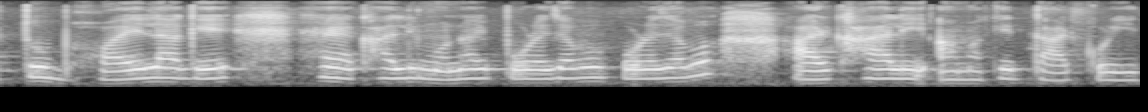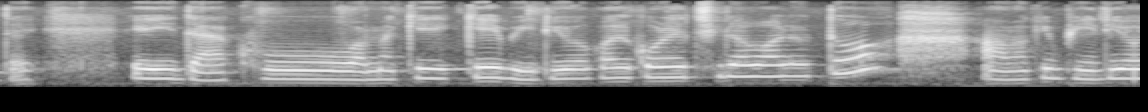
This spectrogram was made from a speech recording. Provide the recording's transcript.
এত ভয় লাগে। হ্যাঁ খালি মনে হয় পড়ে পড়ে আর খালি আমাকে দাঁড় করিয়ে দেয়। এই দেখো, আমাকে কে ভিডিও কল করেছিল বলো তো ভিডিও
